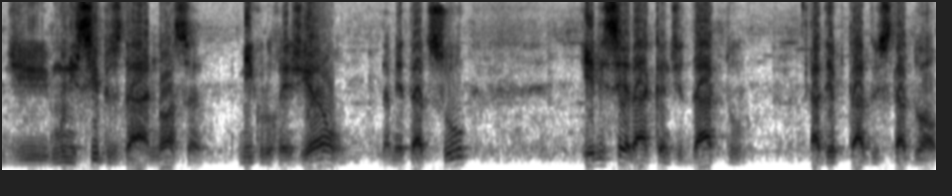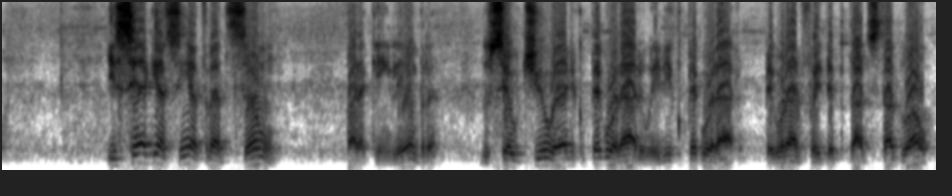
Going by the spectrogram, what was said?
de municípios da nossa microrregião, da metade sul, ele será candidato a deputado estadual. E segue assim a tradição, para quem lembra, do seu tio Érico Pegoraro, Érico Pegoraro. Pegoraro foi deputado estadual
